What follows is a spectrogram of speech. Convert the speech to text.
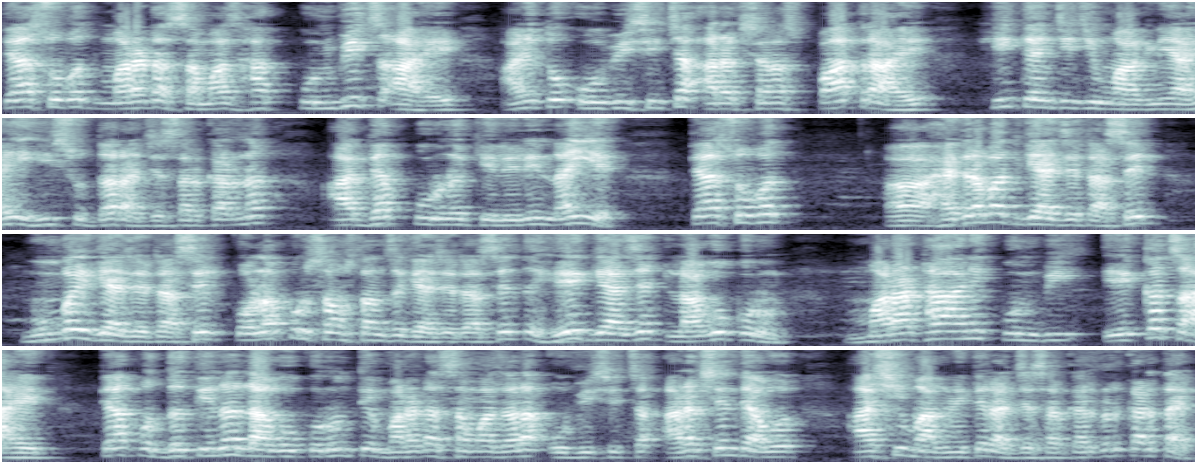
त्यासोबत मराठा समाज हा कुणबीच आहे आणि तो ओबीसीच्या आरक्षणास पात्र आहे. ही त्यांची जी मागणी आहे ही सुद्धा राज्य सरकारनं अद्याप पूर्ण केलेली नाहीये. त्यासोबत हैदराबाद गॅजेट असेल मुंबई गॅजेट असेल कोल्हापूर संस्थांचं गॅजेट असेल तर हे गॅजेट लागू करून मराठा आणि कुणबी एकच आहेत त्या पद्धतीनं लागू करून ते मराठा समाजाला ओबीसीचं आरक्षण द्यावं अशी मागणी ते राज्य सरकारकडे करतायत.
